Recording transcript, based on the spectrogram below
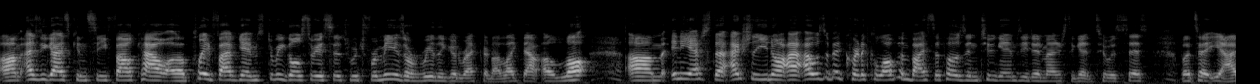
Um, as you guys can see, Falcao uh, played five games, three goals, three assists, which for me is a really good record. I like that a lot. Um, Iniesta, actually, you know, I, I, was a bit critical of him, but I suppose in two games he did manage to get two assists. But uh, yeah, I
